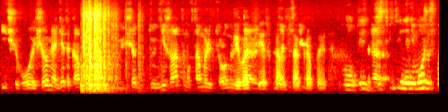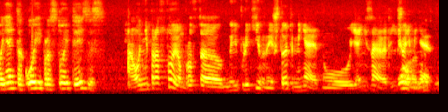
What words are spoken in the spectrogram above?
и чего? Еще у меня где-то капают атомы, еще ниже атомов там электроны Или летают. вообще с Ну, конца объясни. капает? Ну, ты Да. действительно не можешь понять такой простой тезис. А он не простой, он просто манипулятивный. Что это меняет? Ну, я не знаю, это ничего не Ну, меняет. ну,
